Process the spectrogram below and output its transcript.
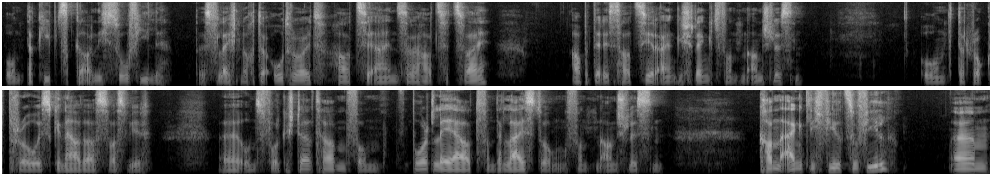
Und da gibt es gar nicht so viele. Da ist vielleicht noch der Odroid HC1 oder HC2, aber der ist halt sehr eingeschränkt von den Anschlüssen. Und der Rock Pro ist genau das, was wir äh, uns vorgestellt haben, vom Board-Layout, von der Leistung, von den Anschlüssen. Kann eigentlich viel zu viel, ähm,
